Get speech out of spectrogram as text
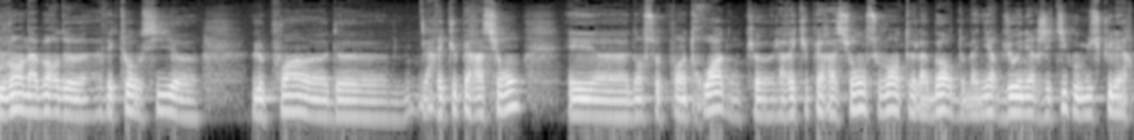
Souvent, on aborde avec toi aussi euh, le point euh, de la récupération. Et euh, dans ce point 3, donc euh, la récupération, souvent on te l'aborde de manière bioénergétique ou musculaire.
